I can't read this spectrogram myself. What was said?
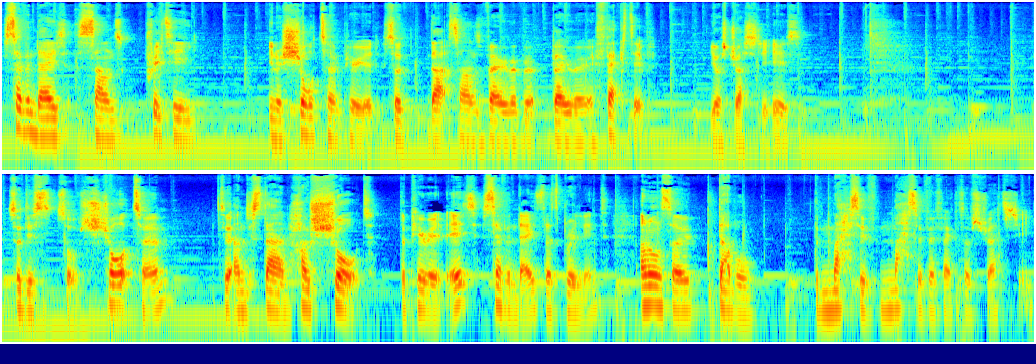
seven days sounds pretty in a short term period. So that sounds very, very, very, very effective. Your strategy is. So this sort of short term to understand how short the period is, seven days, that's brilliant. And also double the massive, massive effect of strategy.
